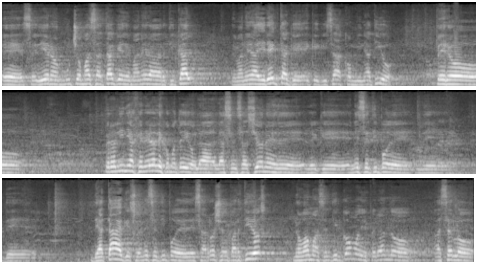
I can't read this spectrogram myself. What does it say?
eh, se dieron mucho más ataques de manera vertical, de manera directa que, quizás combinativo. Pero, pero en líneas generales, como te digo, las sensaciones de, que en ese tipo de, de, ataques o en ese tipo de desarrollo de partidos nos vamos a sentir cómodos y esperando hacerlo,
